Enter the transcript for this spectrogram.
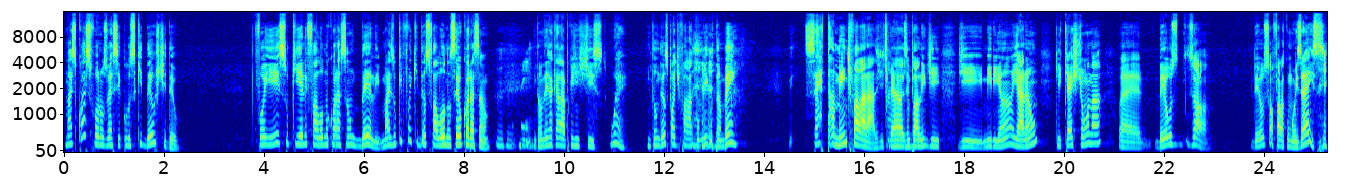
Mas quais foram os versículos que Deus te deu? Foi isso que ele falou no coração dele. Mas o que foi que Deus falou no seu coração? Uhum. Então, desde aquela época a gente diz: Ué, então Deus pode falar comigo também? Certamente falará. A gente vê o exemplo ali de, de Miriam e Arão, que questiona é, Deus, diz, ó, Deus só fala com Moisés?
